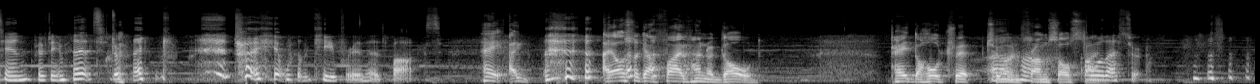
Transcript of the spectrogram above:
10, 15 minutes trying, trying to get with a keeper in this box. hey, I I also got 500 gold. Paid the whole trip to and Uh-huh. from Solstheim. Oh, well, that's true.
